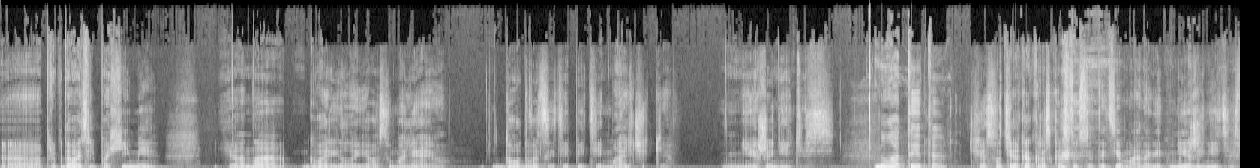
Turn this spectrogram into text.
э, преподаватель по химии, и она говорила, я вас умоляю, до 25 мальчики, не женитесь. Ну, а ты-то? Сейчас вот я как раз коснусь этой темы. Она говорит, не женитесь.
